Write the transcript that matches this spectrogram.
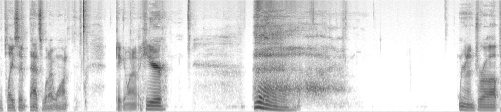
replace it. That's what I want. Taking one out here. We're going to drop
